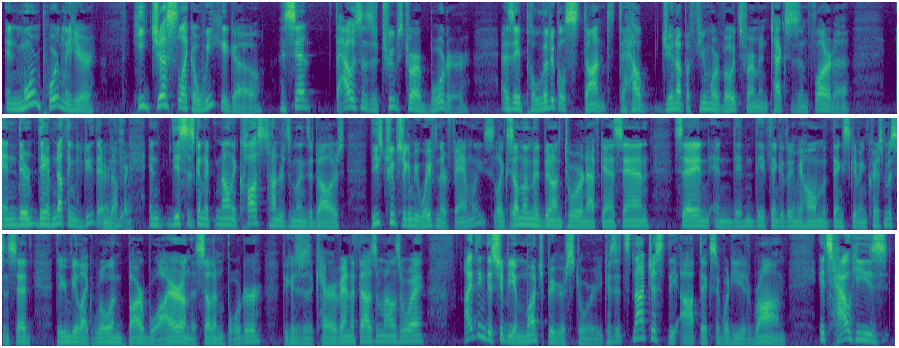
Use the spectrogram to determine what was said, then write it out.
And more importantly, here, he just like a week ago has sent thousands of troops to our border as a political stunt to help gin up a few more votes for him in Texas and Florida. And they they have nothing to do there. Nothing. And this is going to not only cost hundreds of millions of dollars, these troops are going to be away from their families. Like some of them had been on tour in Afghanistan, say, and, and then they think they're going to be home at Thanksgiving, Christmas. Instead, they're going to be like rolling barbed wire on the southern border because there's a caravan a thousand miles away. I think this should be a much bigger story because it's not just the optics of what he did wrong, it's how he's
